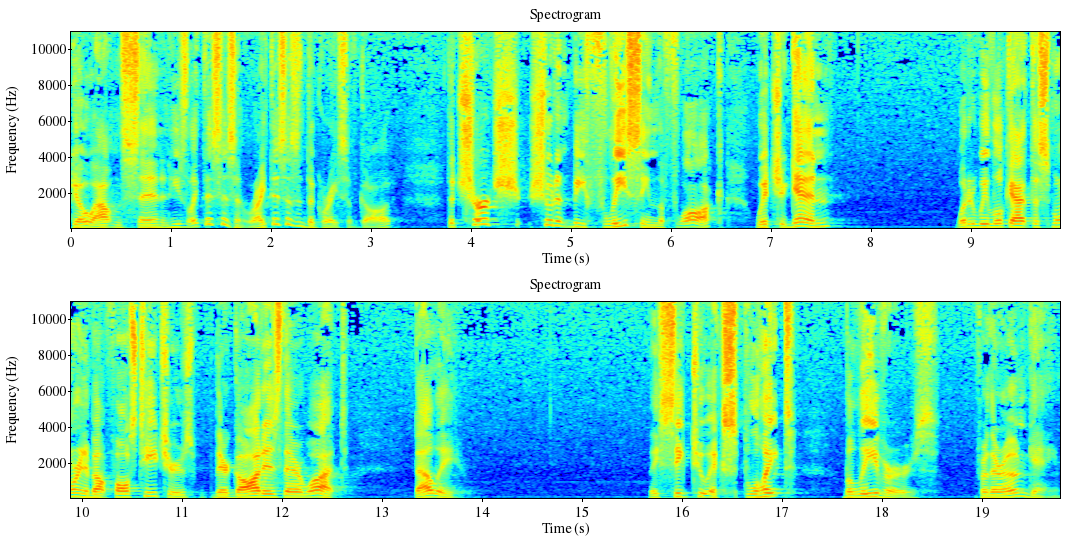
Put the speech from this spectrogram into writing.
go out and sin. And he's like, this isn't right. This isn't the grace of God. The church shouldn't be fleecing the flock, which, again, what did we look at this morning about false teachers? Their God is their what? Belly. They seek to exploit believers for their own gain.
